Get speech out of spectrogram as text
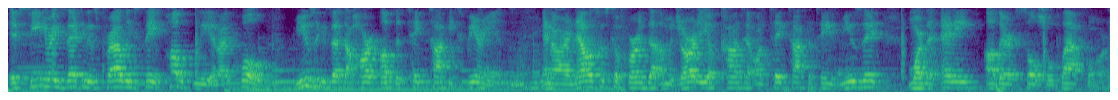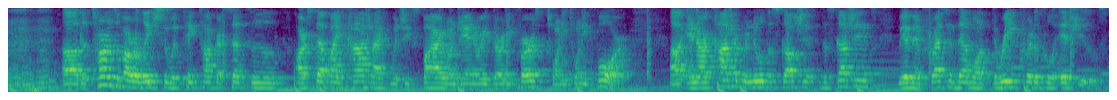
Its senior executives proudly state publicly, and I quote, music is at the heart of the TikTok experience. And our analysis confirms that a majority of content on TikTok contains music more than any other social platform. Uh, the terms of our relationship with TikTok are set to are set by contract, which expired on January 31st, 2024. Uh, in our contract renewal discussion, discussions, we have been pressing them on three critical issues.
